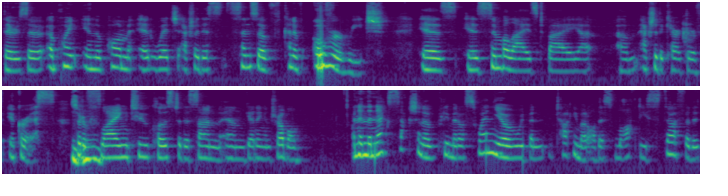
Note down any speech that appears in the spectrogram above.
there's a, a point in the poem at which actually this sense of kind of overreach is is symbolized by uh, um, actually the character of Icarus, sort mm-hmm. of flying too close to the sun and getting in trouble. And in the next section of Primero Sueño, we've been talking about all this lofty stuff of the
